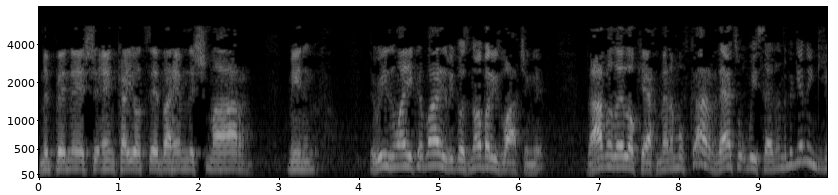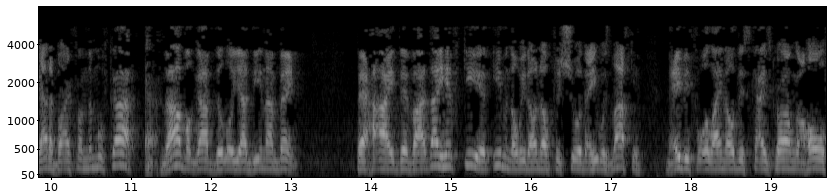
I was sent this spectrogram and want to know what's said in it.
מפני שאין כיוצא בהם נשמר, meaning, the reason why you can buy it is because nobody's watching it. That's what we said in the beginning. You got to buy from the mufkar. Even though we don't know for sure that he was mafkir, maybe for all I know, this guy's growing a whole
